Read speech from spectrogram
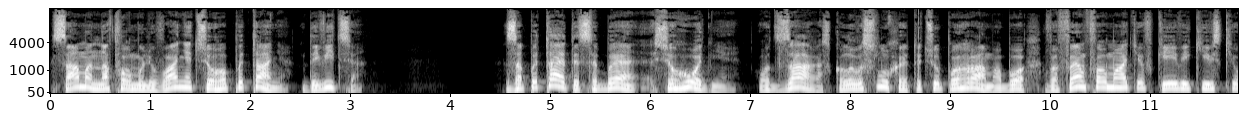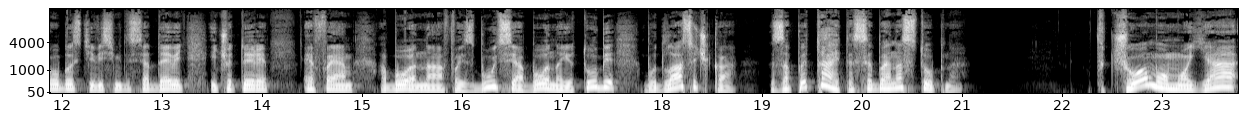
саме на формулювання цього питання. Дивіться. Запитайте себе сьогодні, от зараз, коли ви слухаєте цю програму, або в fm форматі в Києві, Київській області 89,4 FM, або на Фейсбуці, або на Ютубі, будь ласочка, запитайте себе наступне в чому моя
